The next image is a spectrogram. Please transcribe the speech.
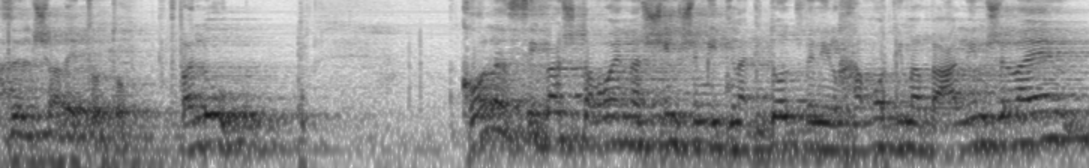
זה לשרת אותו. תתפלאו. כל הסיבה שאתה רואה נשים שמתנגדות ונלחמות עם הבעלים שלהם,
